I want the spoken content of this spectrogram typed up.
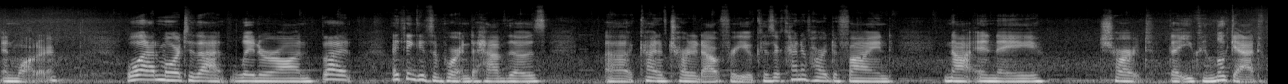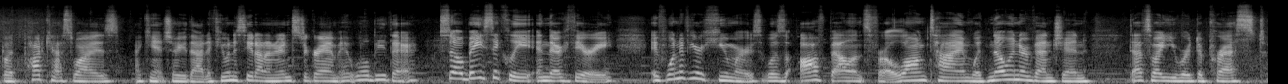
and water. We'll add more to that later on, but I think it's important to have those uh, kind of charted out for you because they're kind of hard to find not in a chart that you can look at, but podcast wise, I can't show you that. If you want to see it on our Instagram, it will be there. So basically, in their theory, if one of your humors was off balance for a long time with no intervention, that's why you were depressed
